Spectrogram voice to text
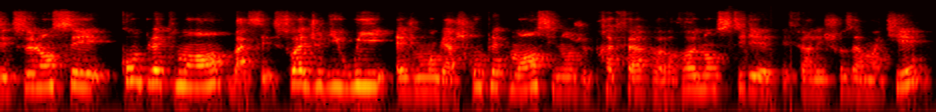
de se lancer complètement. Bah, soit je dis oui et je m'engage complètement, sinon je préfère renoncer et faire les choses à moitié.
